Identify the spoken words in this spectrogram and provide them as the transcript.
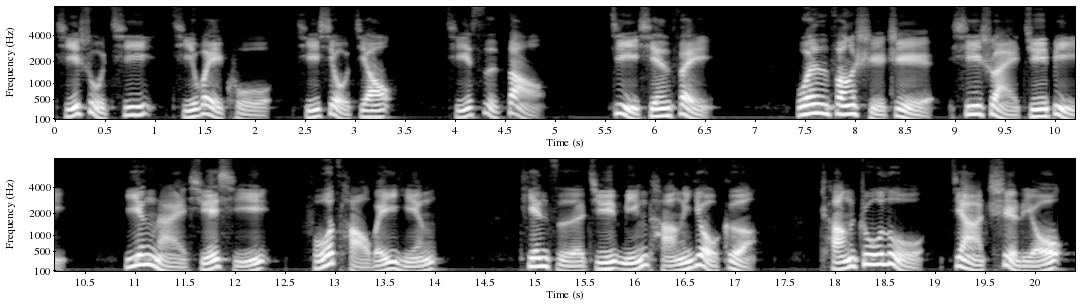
其树期，其味苦，其嗅焦，其四燥，既先废。温风始至，蟋蟀居避，鹰乃学习，腐草为营。天子居明堂右各，乘朱鹿。驾赤流，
